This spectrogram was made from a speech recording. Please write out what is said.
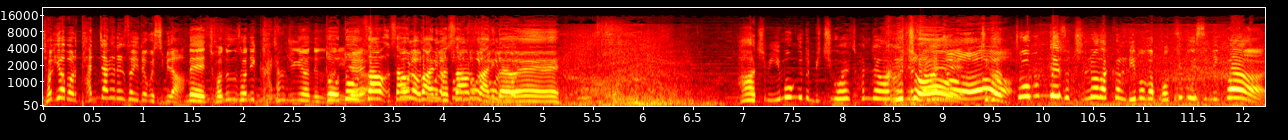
저기가 바로 단장의 능선이 되고 있습니다. 네, 저 능선이 가장 중요한 또 능선이에요. 또 예. 싸우, 싸우는 또거 아닌가요? 또 싸우는 또거또 아닌가요? 또 예. 예. 아 지금 이몽규도 미치고 환- 환장하게 그렇죠. 지금 지금 좁은 데서 질러닥할 리버가 버티고 있으니까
